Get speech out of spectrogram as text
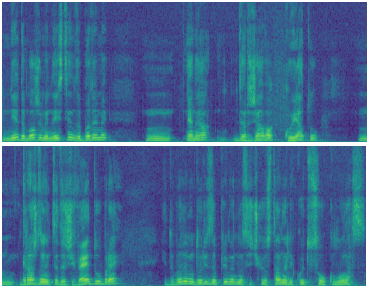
ние да можем наистина да бъдем м, една държава, която м, гражданите да живеят добре и да бъдем дори за пример на всички останали, които са около нас.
